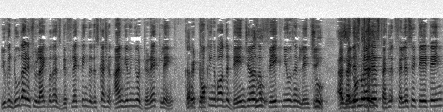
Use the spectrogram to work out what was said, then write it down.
You can do that if you like, but that's deflecting the discussion. I'm giving you a direct link. Correct. We're talking about the dangers True. of fake news and lynching. True. As a I don't know minister is fel- felicitating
